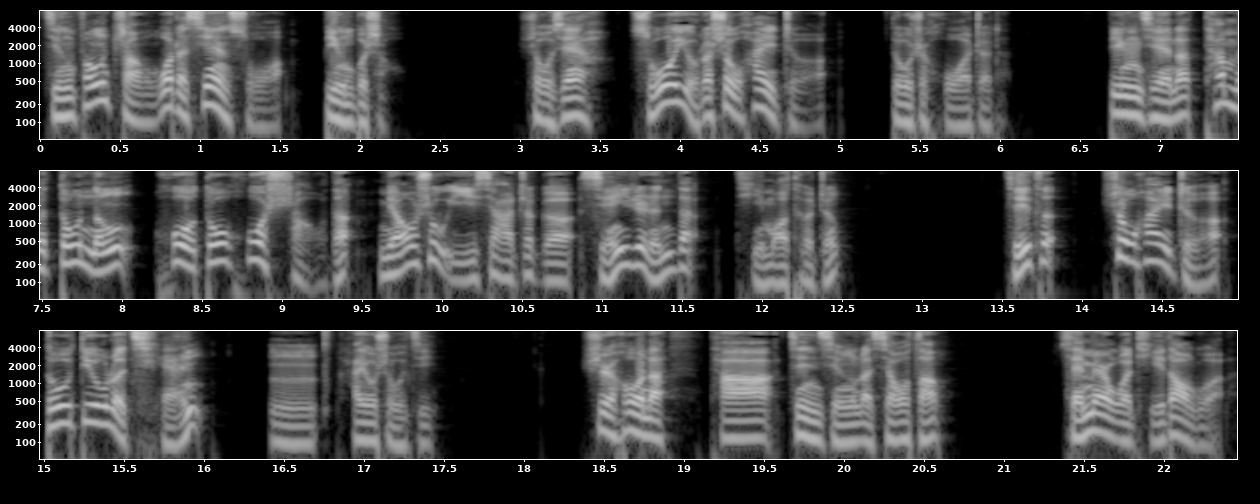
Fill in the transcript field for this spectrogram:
警方掌握的线索并不少。首先啊，所有的受害者都是活着的，并且呢，他们都能或多或少的描述一下这个嫌疑人的体貌特征。其次，受害者都丢了钱，嗯，还有手机。事后呢，他进行了销赃。前面我提到过了，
